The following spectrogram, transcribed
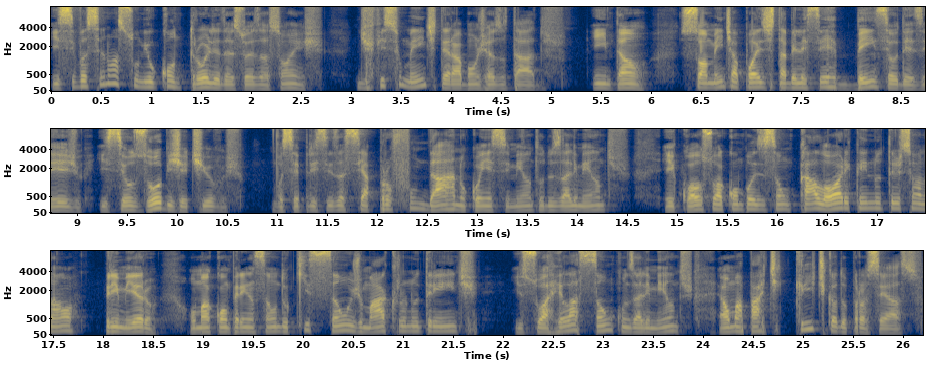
E se você não assumir o controle das suas ações, dificilmente terá bons resultados. Então, somente após estabelecer bem seu desejo e seus objetivos, você precisa se aprofundar no conhecimento dos alimentos e qual sua composição calórica e nutricional. Primeiro, uma compreensão do que são os macronutrientes e sua relação com os alimentos é uma parte crítica do processo.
